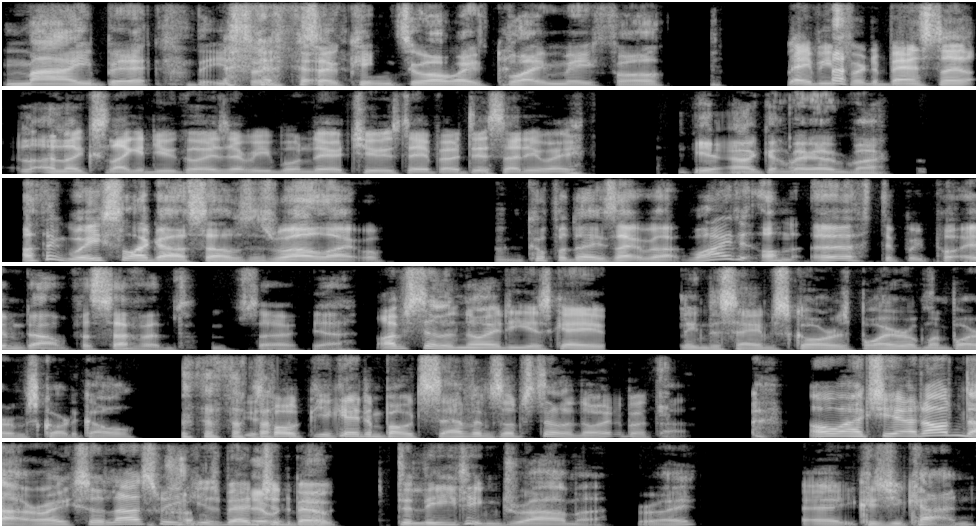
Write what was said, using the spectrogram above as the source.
my bit that you're so, so keen to always blame me for. Maybe for the best. I, I like slagging you guys every Monday or Tuesday about this anyway. Yeah, I get my own back. I think we slag ourselves as well. Like, a couple of days later, we're like, why on earth did we put him down for seven? So, yeah. I'm still annoyed he is getting the same score as Byram when Byram scored a goal. you, spoke, you gave him both sevens. I'm still annoyed about that. Oh, actually, and on that, right? So last week you mentioned about deleting Drameh, right? Because uh, you can.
